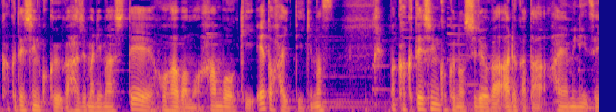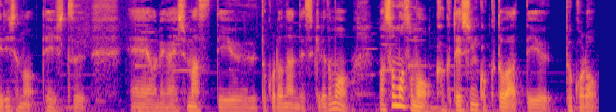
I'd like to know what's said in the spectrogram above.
確定申告が始まりまして、歩幅も繁忙期へと入っていきます。まあ、確定申告の資料がある方、早めに税理士の提出、えお願いしますっていうところなんですけれども、まあ、そもそも確定申告とはっていうところ、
